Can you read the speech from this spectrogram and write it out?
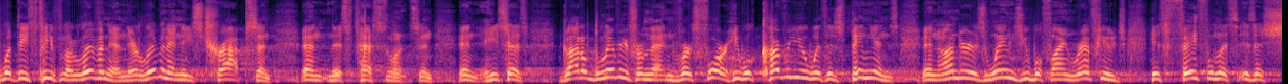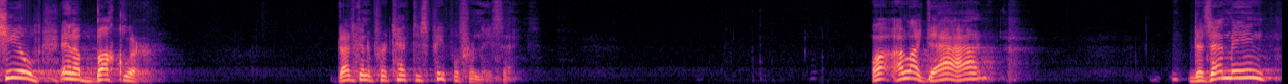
what these people are living in. They're living in these traps and, and this pestilence. And, and he says, God will deliver you from that. In verse 4, he will cover you with his pinions, and under his wings you will find refuge. His faithfulness is a shield and a buckler. God's going to protect his people from these things. Well, I like that. Does that mean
